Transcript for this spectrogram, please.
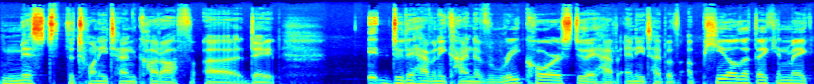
missed the 2010 cutoff uh, date? It, do they have any kind of recourse? Do they have any type of appeal that they can make?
